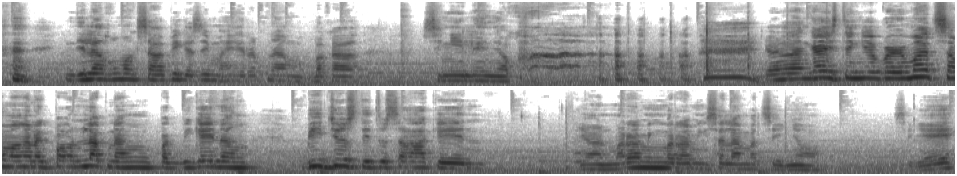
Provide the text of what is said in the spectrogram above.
Hindi lang ako magsabi kasi mahirap na baka singilin niyo ako. Yan lang guys. Thank you very much sa mga nagpa-unlock ng pagbigay ng videos dito sa akin. Yan, maraming maraming salamat sa inyo. Sige.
